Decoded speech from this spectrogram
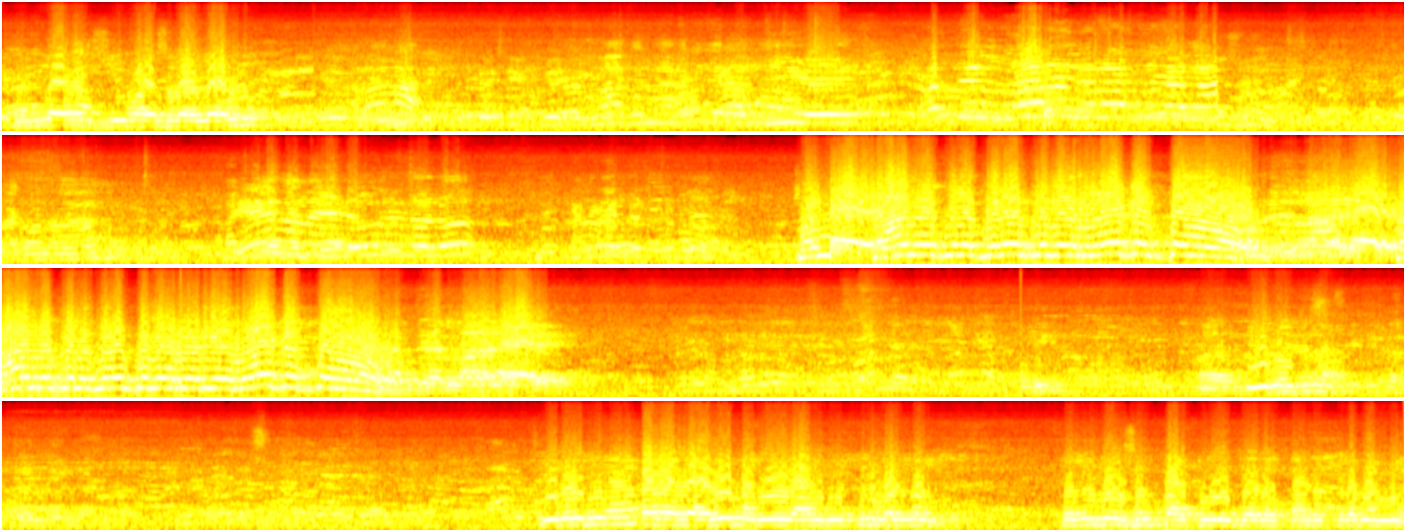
తండ్రి శ్రీనివాసరావు గారు. కానుకల గణపతి గారి నాయకత్వం. కానుకల గణపతి గారి గారి నాయకత్వం. ఆ, ఈ రోజున ఈ రోజున గారు మరియు వారి మిత్రబృందం తెలుగుదేశం పార్టీలో చేరే కార్యక్రమాన్ని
